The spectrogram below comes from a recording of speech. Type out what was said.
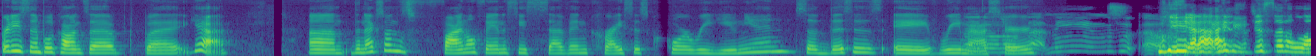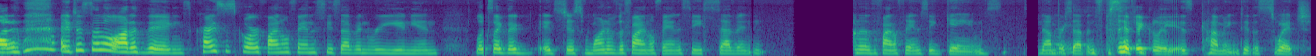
pretty simple concept, but yeah. Um, the next one's Final Fantasy VII Crisis Core Reunion. So this is a I don't know remaster. what that means. Oh, Yeah. I just said a lot of I just said a lot of things. Crisis Core Final Fantasy VII Reunion looks like they're it's just one of the Final Fantasy VII one of the Final Fantasy games. Number Nice. 7 specifically is coming to the Switch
